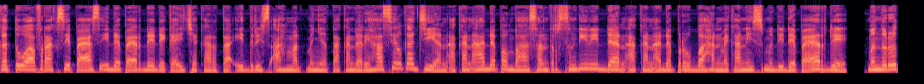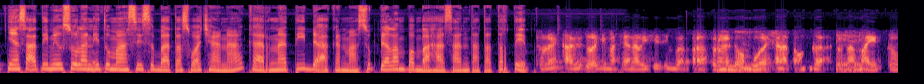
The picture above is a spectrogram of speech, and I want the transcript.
Ketua fraksi PSI DPRD DKI Jakarta Idris Ahmad menyatakan dari hasil kajian akan ada pembahasan tersendiri dan akan ada perubahan mekanisme di DPRD. Menurutnya saat ini usulan itu masih sebatas wacana karena tidak akan masuk dalam pembahasan tata tertib. Sebenarnya kami itu lagi masih analisis sih Mbak, peraturan hmm. itu membolehkan atau enggak. Pertama itu.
